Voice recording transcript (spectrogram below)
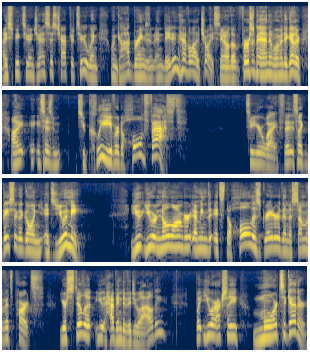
I speak to in Genesis chapter 2 when, when God brings, and, and they didn't have a lot of choice. You know, the first man and woman together, uh, he says to cleave or to hold fast to your wife. It's like basically going, it's you and me. You, you are no longer, I mean, it's the whole is greater than the sum of its parts. You're still, a, you have individuality, but you are actually more together.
